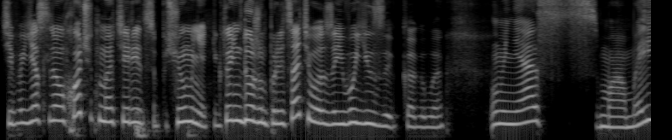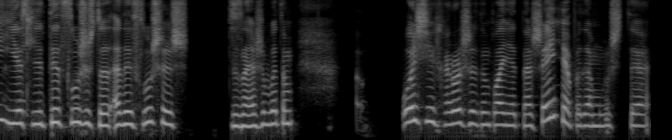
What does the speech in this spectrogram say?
Типа, если он хочет материться, почему нет? Никто не должен порицать его за его язык, как бы. У меня с мамой, если ты слушаешь, то- а ты слушаешь, ты знаешь об этом, очень хорошие в этом плане отношения, потому что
